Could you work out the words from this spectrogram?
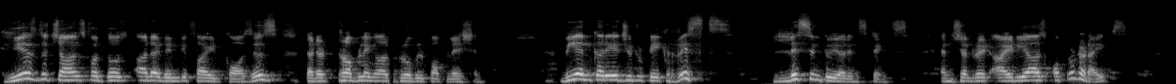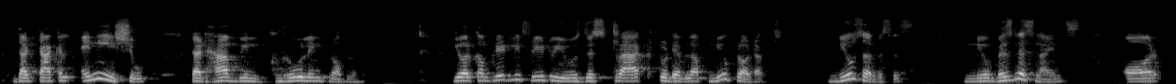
Here's the chance for those unidentified causes that are troubling our global population. We encourage you to take risks, listen to your instincts, and generate ideas or prototypes that tackle any issue that have been grueling problem. You are completely free to use this track to develop new products new services, new business lines, or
